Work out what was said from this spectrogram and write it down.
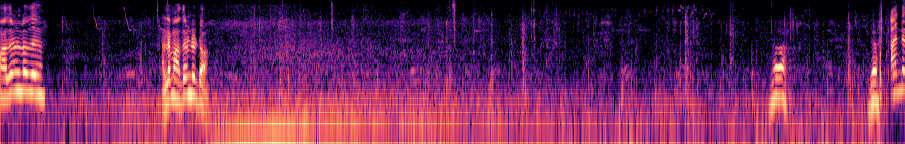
മധുരം ഉണ്ടത് നല്ല മധുരം ഉണ്ട് കേട്ടോ. അതിന്റെ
